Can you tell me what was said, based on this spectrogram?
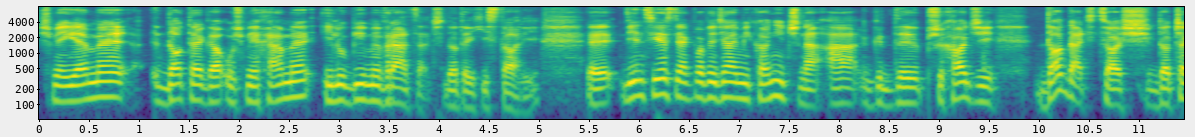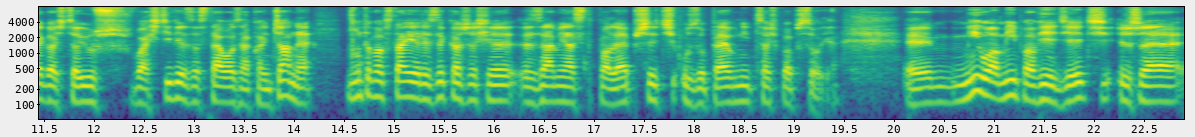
śmiejemy, do tego uśmiechamy i lubimy wracać do tej historii. Y, więc jest, jak powiedziałem, ikoniczna, a gdy przychodzi dodać coś do czegoś, co już właściwie zostało zakończone, no to powstaje ryzyko, że się zamiast polepszyć, uzupełnić, coś popsuje. Y, miło mi powiedzieć, że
